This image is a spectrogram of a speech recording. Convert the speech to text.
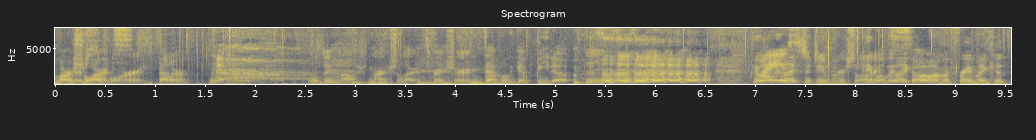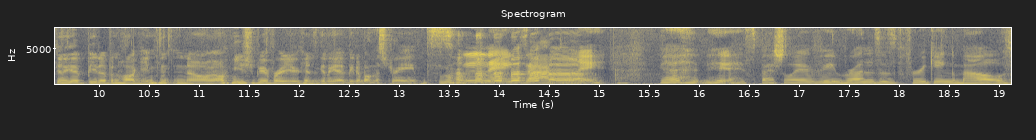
martial arts better. Yeah, we'll do martial arts for sure. Definitely get beat up. People I used like- to do martial arts. People be like, so- "Oh, I'm afraid my kid's gonna get beat up in hockey." no, you should be afraid your kid's gonna get beat up on the streets. Mm, exactly. Yeah, especially if he runs his freaking mouth.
